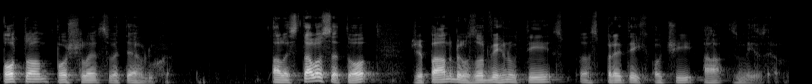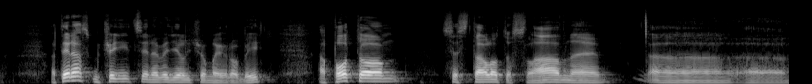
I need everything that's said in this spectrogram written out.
potom pošle Svatého Ducha. Ale stalo se to, že pán byl zodvihnutý z pretých očí a zmizel. A teraz učeníci nevěděli, co mají robiť. A potom se stalo to slávné, uh, uh,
